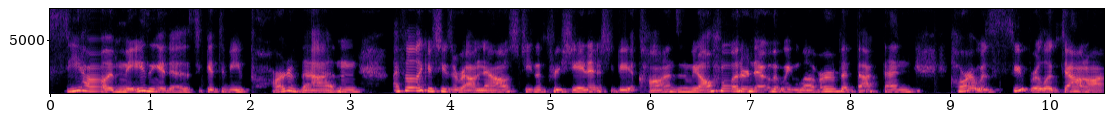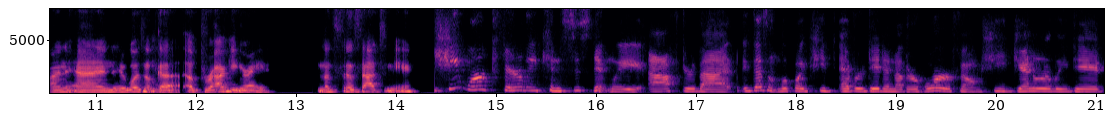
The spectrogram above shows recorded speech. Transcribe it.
see how amazing it is to get to be part of that. And I feel like if she's around now, she'd appreciate it. She'd be at cons and we'd all let her know that we love her. But back then, horror was super looked down on and it wasn't like a, a bragging right. And that's so sad to me. She worked fairly consistently after that. It doesn't look like she ever did another horror film. She generally did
